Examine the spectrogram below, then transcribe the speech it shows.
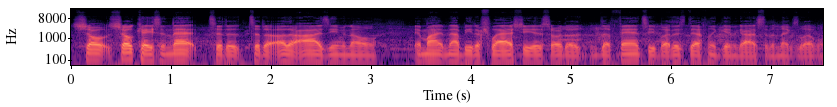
show, showcasing that to the to the other eyes, even though it might not be the flashiest or the, the fancy, but it's definitely getting guys to the next level.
